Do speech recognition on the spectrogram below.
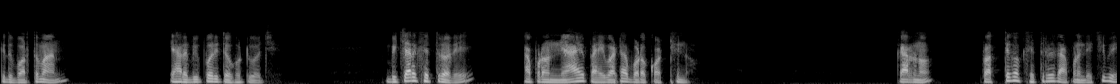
କିନ୍ତୁ ବର୍ତ୍ତମାନ ଏହାର ବିପରୀତ ଘଟୁଅଛି ବିଚାର କ୍ଷେତ୍ରରେ ଆପଣ ନ୍ୟାୟ ପାଇବାଟା ବଡ଼ କଠିନ କାରଣ ପ୍ରତ୍ୟେକ କ୍ଷେତ୍ରରେ ଆପଣ ଦେଖିବେ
